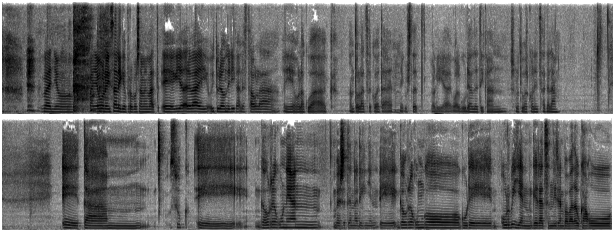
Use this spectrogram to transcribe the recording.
baino, baina, bueno, izan like proposamen bat. E, egia dare bai, oitura hundirikan ez da hola, e, olakoak antolatzeko eta mm. nik uste hori igual gure aldetikan sortu beharko litzakela. Eta mm, zuk e, gaur egunean beseten ari ginen e, gaur egungo gure hurbilen geratzen diren ba badaukagu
